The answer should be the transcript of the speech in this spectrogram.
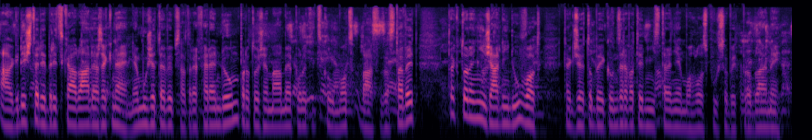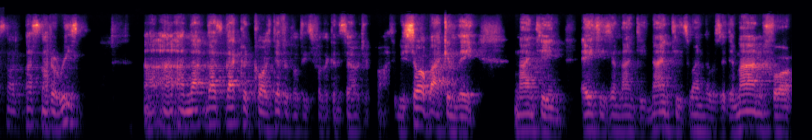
A když tedy britská vláda řekne, nemůžete vypsat referendum, protože máme politickou moc vás zastavit, tak to není žádný důvod, takže to by konzervativní straně mohlo způsobit problémy. And that, that, that could cause difficulties for the Conservative Party. We saw back in the 1980s and 1990s when there was a demand for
